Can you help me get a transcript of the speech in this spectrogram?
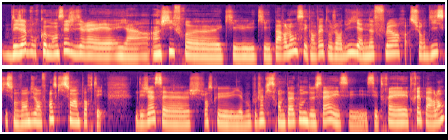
déjà pour commencer, je dirais, il y a un chiffre euh, qui est, parlant, c'est qu'en fait aujourd'hui, il y a 9 fleurs sur 10 qui sont vendues en France qui sont importées. Déjà, ça, je pense qu'il y a beaucoup de gens qui se rendent pas compte de ça et c'est très parlant.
